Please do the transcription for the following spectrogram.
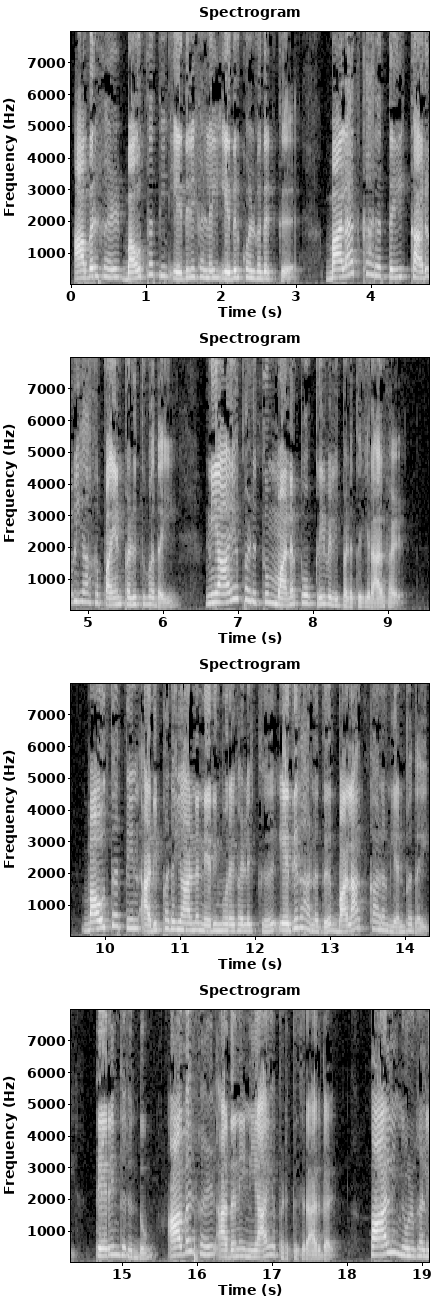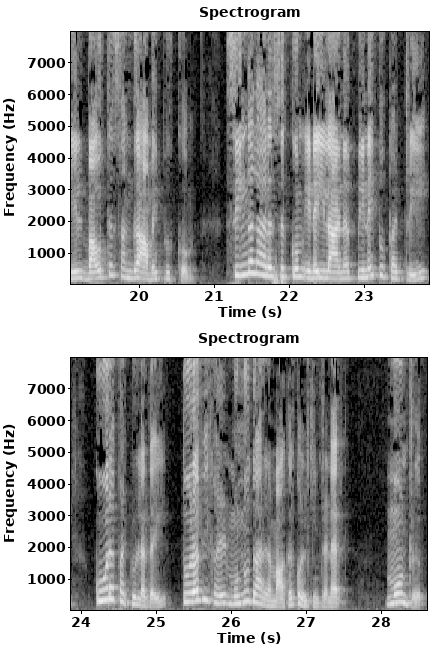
அவர்கள் பௌத்தத்தின் எதிரிகளை எதிர்கொள்வதற்கு பலாத்காரத்தை கருவியாக பயன்படுத்துவதை நியாயப்படுத்தும் மனப்போக்கை வெளிப்படுத்துகிறார்கள். பௌத்தத்தின் அடிப்படையான நெறிமுறைகளுக்கு எதிரானது பலாத்காரம் என்பதை தெரிந்திருந்தும் அவர்கள் அதனை நியாயப்படுத்துகிறார்கள். பாலி நூல்களில் பௌத்த சங்க அமைப்புக்கும் சிங்கள அரசுக்கும் இடையிலான பிணைப்பு பற்றி கூறப்பட்டுள்ளதை துறவிகள் முன்னுதாரணமாக கொள்கின்றனர். மூன்று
